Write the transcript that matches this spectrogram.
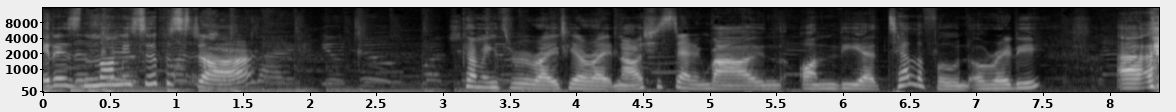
It is Nomi Superstar coming through right here, right now. She's standing by on, the uh, telephone already. Uh,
